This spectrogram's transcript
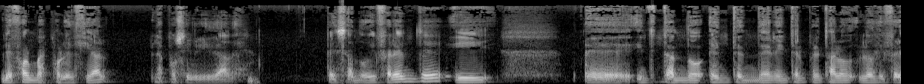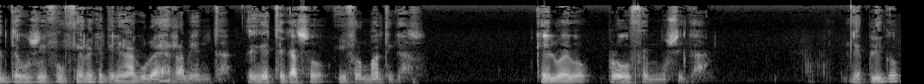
de forma exponencial las posibilidades, pensando diferente y eh, intentando entender e interpretar los, diferentes usos y funciones que tienen algunas herramientas, en este caso informáticas, que luego producen música. ¿Me explico?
